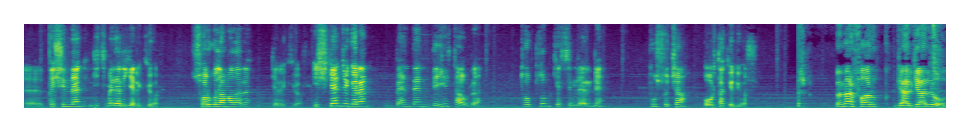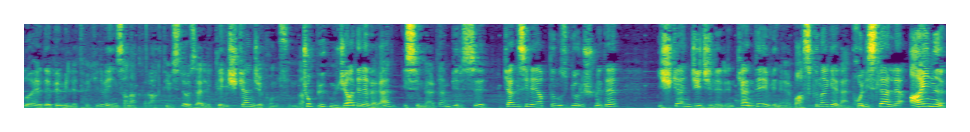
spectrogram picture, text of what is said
e, peşinden gitmeleri gerekiyor. Sorgulamaları gerekiyor. İşkence gören benden değil tavrı toplum kesimlerini bu suça ortak ediyor. Ömer Faruk Gergerlioğlu HDP milletvekili ve insan hakları aktivisti özellikle işkence konusunda çok büyük mücadele veren isimlerden birisi. Kendisiyle yaptığımız görüşmede işkencecilerin kendi evine baskına gelen polislerle aynı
